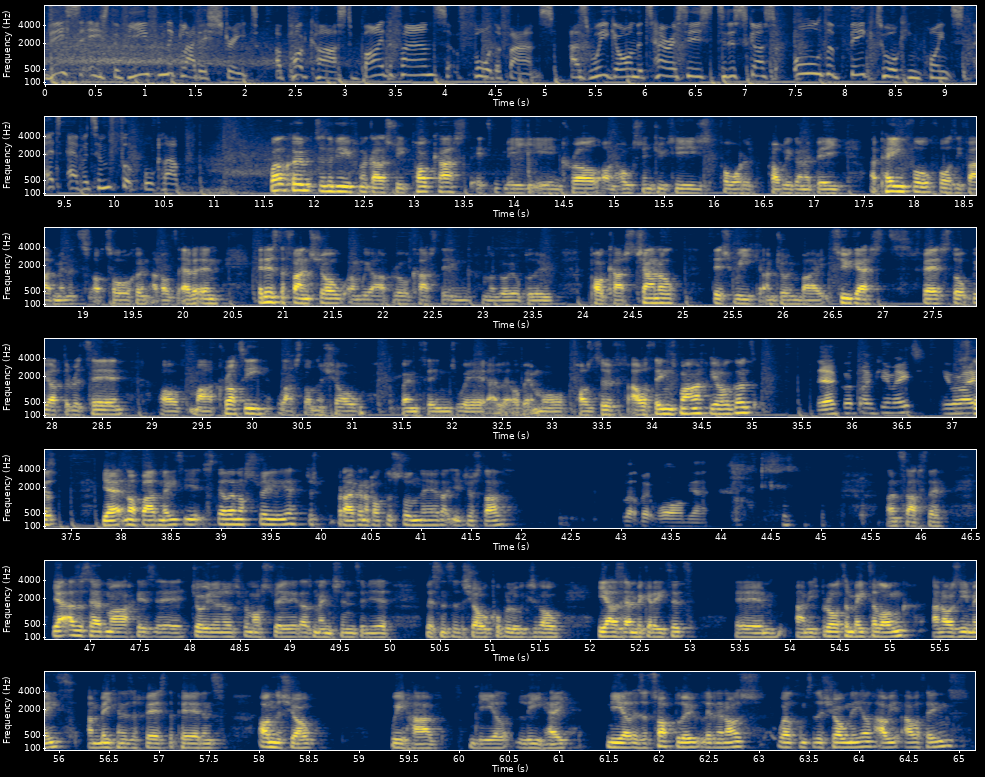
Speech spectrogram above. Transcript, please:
This is The View from the Gwladys Street, a podcast by the fans for the fans, as we go on the terraces to discuss all the big talking points at Everton Football Club. Welcome to the View from the Gwladys Street podcast. It's me, Ian Croll, on hosting duties for what is probably going to be a painful 45 minutes of talking about Everton. It is the fan show, and we are broadcasting from the Royal Blue podcast channel. This week, I'm joined by two guests. First up, we have the return of Mark Crotty, last on the show when things were a little bit more positive. How are things, Mark? You all good? Yeah, good, thank you, mate. You all right? Still, yeah, not bad, mate. You still in Australia? Just bragging about the sun there that you just had? A little bit warm, yeah. Fantastic. Yeah, as I said, Mark is uh, joining us from Australia, as mentioned. If you listened to the show a couple of weeks ago, he has emigrated um, and he's brought a mate along, an Aussie mate, and making his first appearance on the show we have Neil Leahey. Neil is a top blue living in Oz. Welcome to the show, Neil. How are, how are things?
